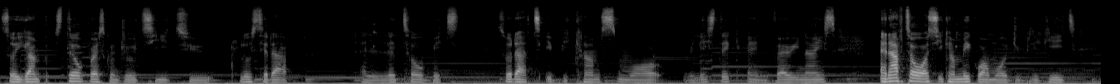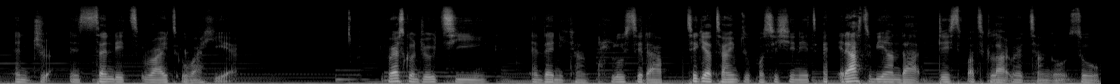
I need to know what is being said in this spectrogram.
So you can still press ctrl t to close it up a little bit so that it becomes more realistic and very nice. And afterwards you can make one more duplicate and, and send it right over here press ctrl t and then you can close it up. Take your time to position it. It has to be under this particular rectangle. So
